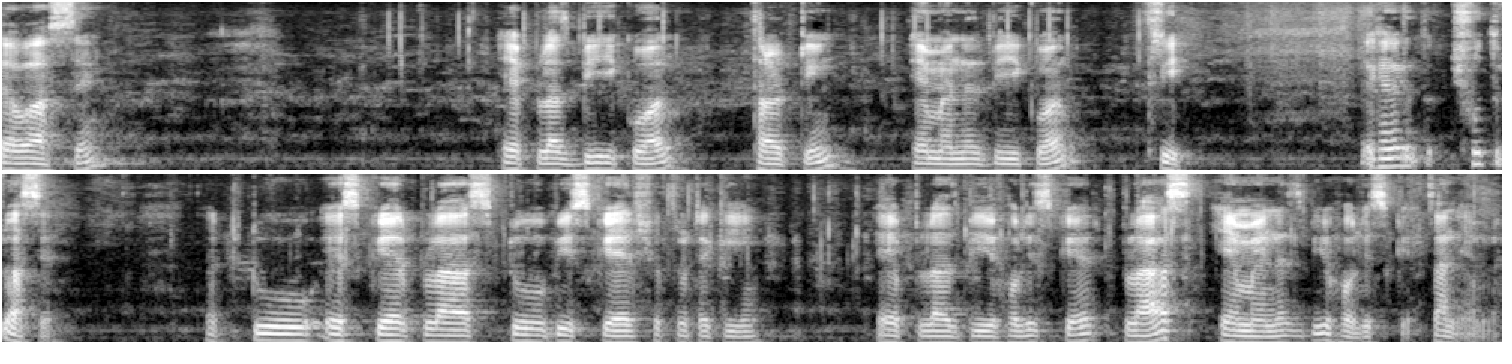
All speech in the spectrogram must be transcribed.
দেওয়া আছে A plus B equal thirteen A minus B equal three এখানে কিন্তু সূত্র আছে। Two A square plus two B square সূত্রটা কি? A plus B whole square plus A minus B whole square জানি আমরা।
